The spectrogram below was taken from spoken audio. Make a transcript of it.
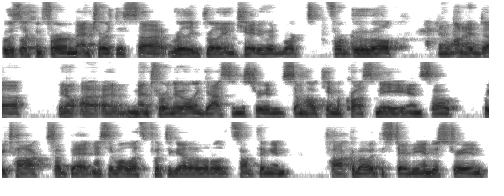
who was looking for a mentor. This really brilliant kid who had worked for Google and wanted, you know, a, a, mentor in the oil and gas industry, and somehow came across me. And so we talked a bit, and I said, "Well, let's put together a little something and talk about the state of the industry." And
